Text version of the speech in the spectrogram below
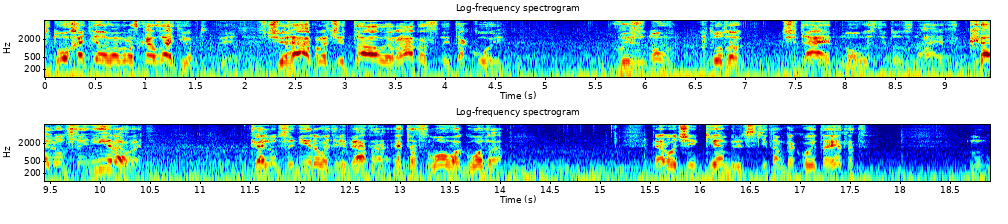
Что хотел вам рассказать, ёпта, блядь. Вчера прочитал и радостный такой. Вы же, ну, кто-то читает новости, тот знает. Галлюцинировать. Галлюцинировать, ребята, это слово года. Короче, кембриджский там какой-то этот, ну,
